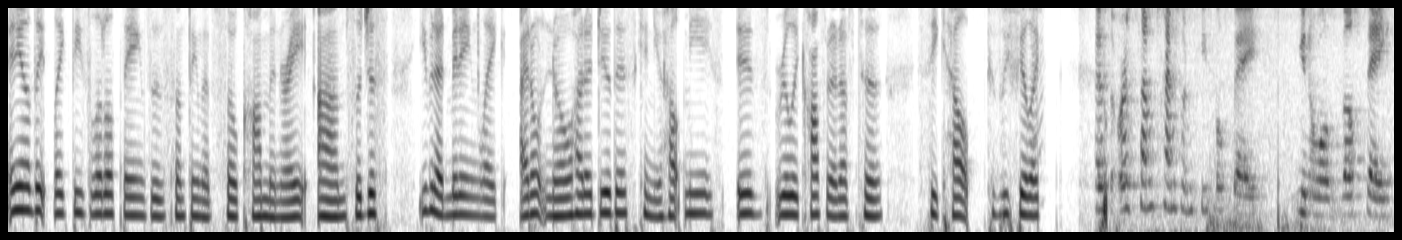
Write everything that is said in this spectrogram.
And, you know, the, like these little things is something that's so common, right? Um, so just even admitting, like, I don't know how to do this, can you help me, is- is really confident enough to seek help because we feel like, or sometimes when people say, you know, they'll say,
